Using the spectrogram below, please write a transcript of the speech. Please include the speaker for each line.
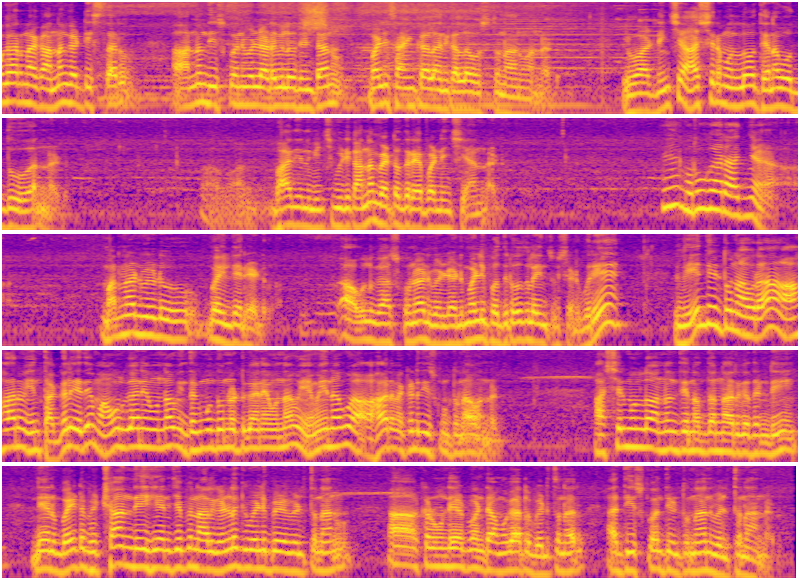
Speaker 1: అమ్మగారు నాకు అన్నం కట్టిస్తారు. ఆ అన్నం తీసుకొని వెళ్ళి అడవిలో తింటాను. మళ్ళీ సాయంకాలానికల్లా వస్తున్నాను అన్నాడు. ఇవాటి నుంచి ఆశ్రమంలో తినవద్దు అన్నాడు. బాధ్యత మించి వీడికి అన్నం పెట్టద్దు రేపటి నుంచి అన్నాడు. ఏ గురువుగారు ఆజ్ఞ. మర్నాడు వీడు బయలుదేరాడు. ఆవులు కాసుకున్నాడు వెళ్ళాడు. మళ్ళీ పది రోజులు అయిన చూశాడు. గురే నువ్వేం తింటున్నావురా? ఆహారం ఏం తగ్గలేదే. మామూలుగానే ఉన్నావు. ఇంతకుముందు ఉన్నట్టుగానే ఉన్నావు. ఏమైనావు? ఆహారం ఎక్కడ తీసుకుంటున్నావు? అన్నాడు. ఆశ్రమంలో అన్నం తినొద్దన్నారు కదండి. నేను బయట భిక్షాందేహి అని చెప్పి నాలుగేళ్ళకి వెళ్ళి వెళ్తున్నాను. అక్కడ ఉండేటువంటి అమ్మగారులు పెడుతున్నారు. అది తీసుకొని తింటున్నాను వెళ్తున్నా అన్నాడు.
